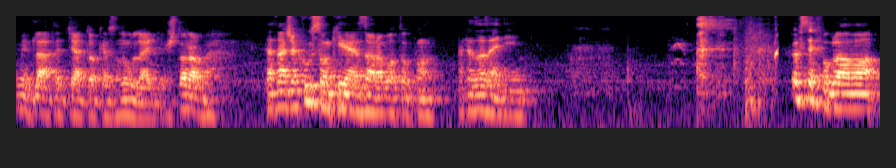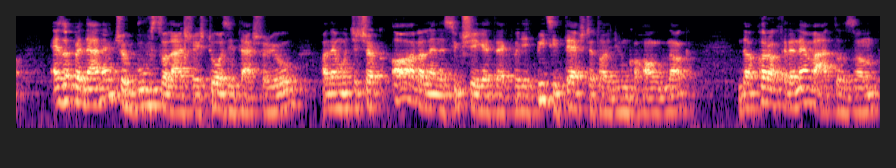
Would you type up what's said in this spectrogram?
mint láthatjátok, ez a 01-es darab. Tehát már csak 29 darabotok van, mert ez az enyém. Összefoglalva, ez a pedál nem csak búszolásra és torzításra jó, hanem hogyha csak arra lenne szükségetek, hogy egy pici testet adjunk a hangnak, de a karaktere ne változzon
